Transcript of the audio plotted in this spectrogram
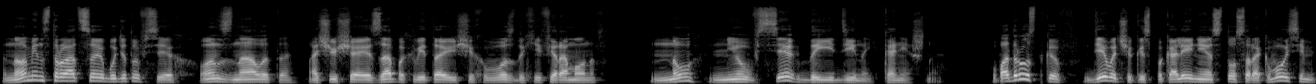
Но менструация будет у всех, он знал это, ощущая запах витающих в воздухе феромонов. Ну, не у всех до единой, конечно. У подростков, девочек из поколения 148,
